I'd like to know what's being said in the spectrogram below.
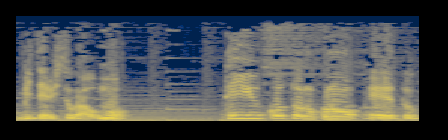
見てる人が思う。っていうことの、この、えっ、と、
